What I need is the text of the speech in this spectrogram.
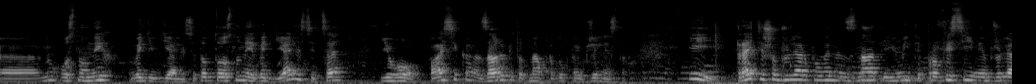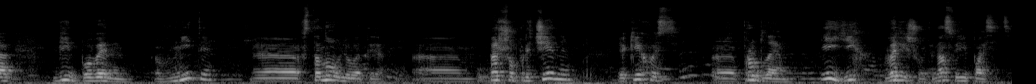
е, ну, основних видів діяльності. Тобто основний вид діяльності це його пасіка, заробіток на продуктах бджільництва. І третє, що бджоляр повинен знати і вміти, професійний бджоляр, він повинен вміти е, встановлювати е, першопричини якихось проблем і їх вирішувати на своїй пасіці.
